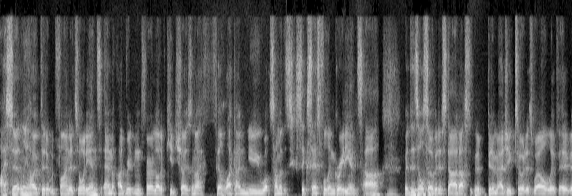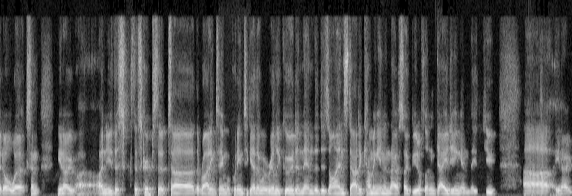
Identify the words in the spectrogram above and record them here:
I certainly hope that it would find its audience. And I'd written for a lot of kids shows, and I felt like I knew what some of the successful ingredients are. Mm. But there's also a bit of stardust, a bit, a bit of magic to it as well, if, if it all works. And you know, I, I knew the the scripts that uh, the writing team were putting together were really good, and then the design started coming in, and they were so beautiful and engaging, and the cute, uh, you know,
